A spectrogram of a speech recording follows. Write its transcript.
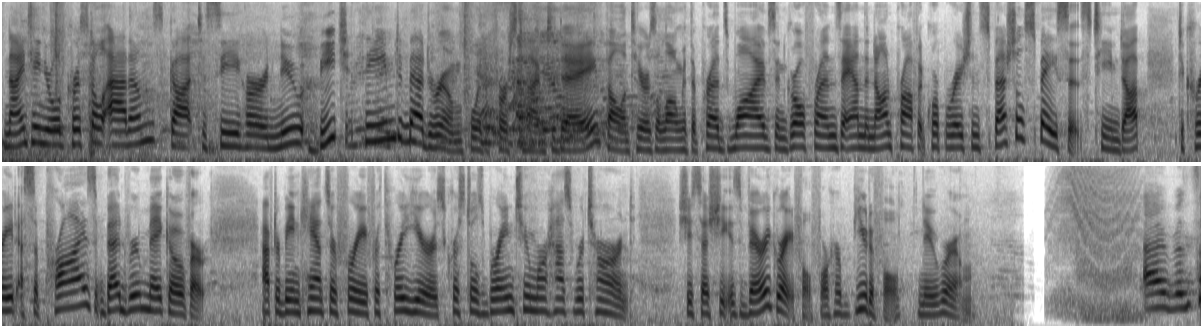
19-year-old Krystal Adams got to see her new beach-themed bedroom for the first time today. Volunteers along with the Preds wives and girlfriends and the nonprofit corporation Special Spaces teamed up to create a surprise bedroom makeover. After being cancer-free for three years, Krystal's brain tumor has returned. She says she is very grateful for her beautiful new room. I was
